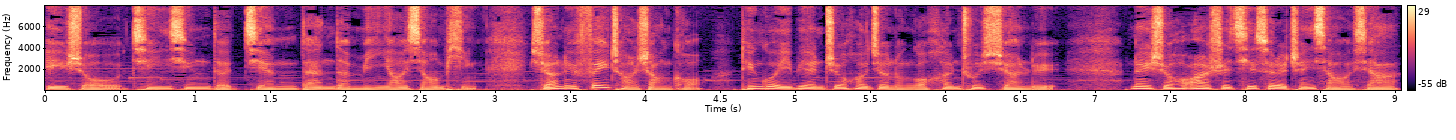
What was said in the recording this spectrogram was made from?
一首清新的、简单的民谣小品，旋律非常上口，听过一遍之后就能够哼出旋律。那时候二十七岁的陈小霞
